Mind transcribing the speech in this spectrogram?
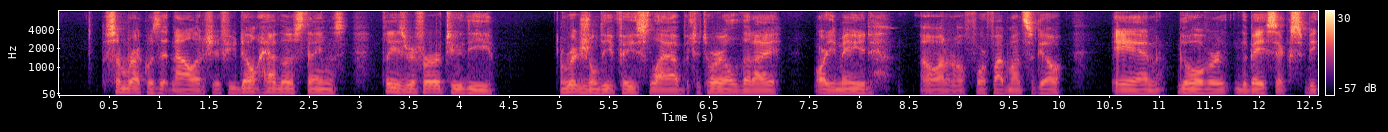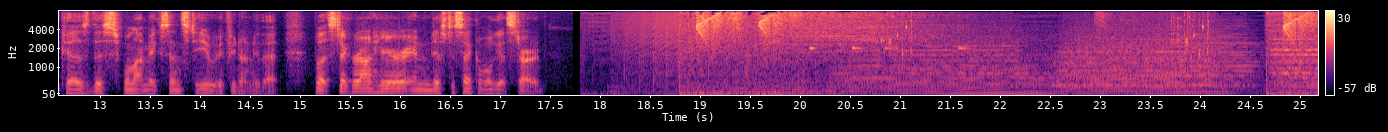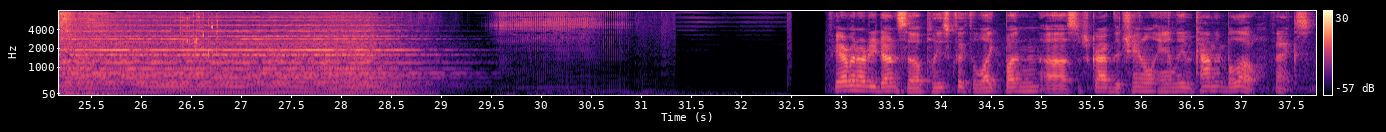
some requisite knowledge. If you don't have those things, please refer to the original Deepface Lab tutorial that I already made, oh, I don't know, four or five months ago, and go over the basics because this will not make sense to you if you don't do that. But stick around here, and in just a second, we'll get started. If you haven't already done so, please click the like button, uh, subscribe to the channel, and leave a comment below. Thanks.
